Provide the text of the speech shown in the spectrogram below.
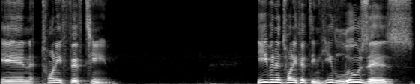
in 2015 even in 2015 he loses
